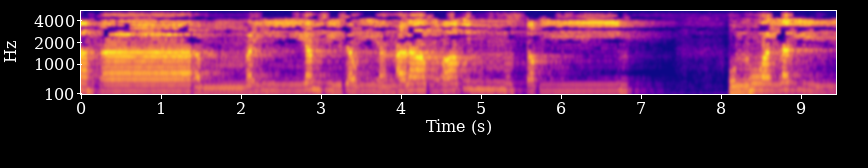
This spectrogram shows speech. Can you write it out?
أهدى من يمشي سويا على صراط مستقيم. قل هو الذي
